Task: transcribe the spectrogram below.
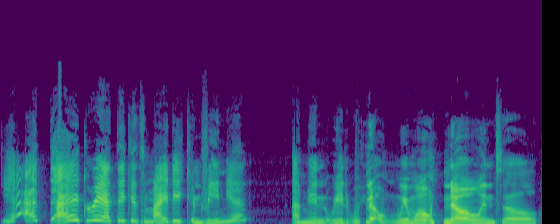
Yeah, I, I agree. I think it's mighty convenient. I mean, we we don't we won't know until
